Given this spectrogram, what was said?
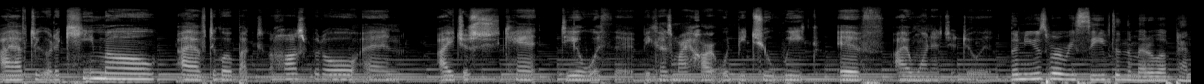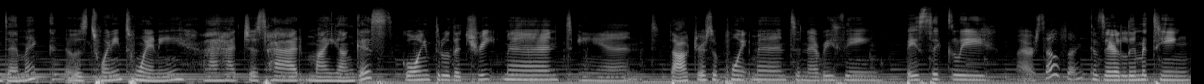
I have to go to chemo, I have to go back to the hospital, and I just can't deal with it because my heart would be too weak if I wanted to do it. The news were received in the middle of pandemic. It was 2020. I had just had my youngest going through the treatment and doctor's appointments and everything basically ourselves, right? Because they're limiting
